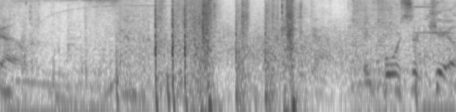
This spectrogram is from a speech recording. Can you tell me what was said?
down. Enforcer kill.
